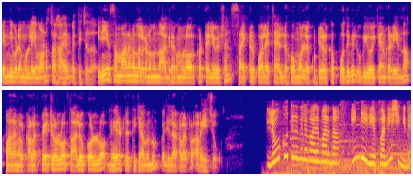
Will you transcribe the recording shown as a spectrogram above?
എന്നിവിടങ്ങളിലെയുമാണ് സഹായം എത്തിച്ചത്. ഇനിയും സമ്മാനങ്ങൾ നൽകണമെന്ന് ആഗ്രഹമുള്ളവർക്ക് ടെലിവിഷൻ സൈക്കിൾ പോലെ ചൈൽഡ് ഹോമുകളിലെ കുട്ടികൾക്ക് പൊതുവിൽ ഉപയോഗിക്കാൻ കഴിയുന്ന സമ്മാനങ്ങൾ കളക്ടറേറ്റുകളിലോ താലൂക്കുകളിലോ നേരിട്ടെത്തിക്കാമെന്നും ജില്ലാ കളക്ടർ അറിയിച്ചു. ലോകോത്തര നിലവാരമാർന്ന ഇന്റീരിയർ ഫർണിഷിംഗിന്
